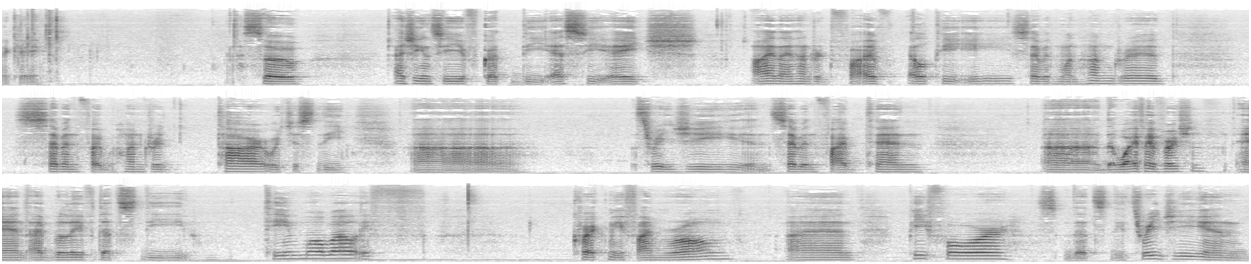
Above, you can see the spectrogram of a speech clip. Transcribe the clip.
Okay. So as you can see you've got the SCH i905 LTE 7100 7500 TAR which is the uh, 3G and 7510 uh, the Wi-Fi version. And I believe that's the T-Mobile if correct me if I'm wrong. And P4 that's the 3G and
